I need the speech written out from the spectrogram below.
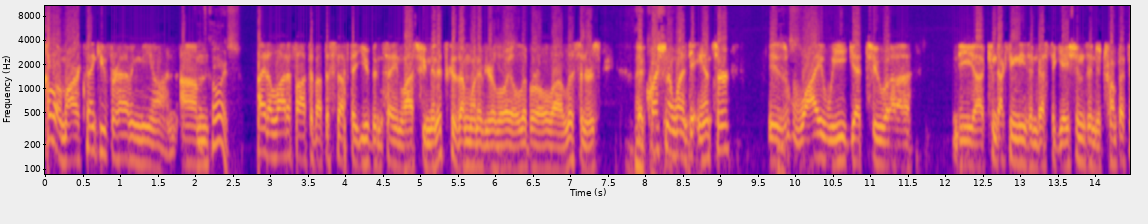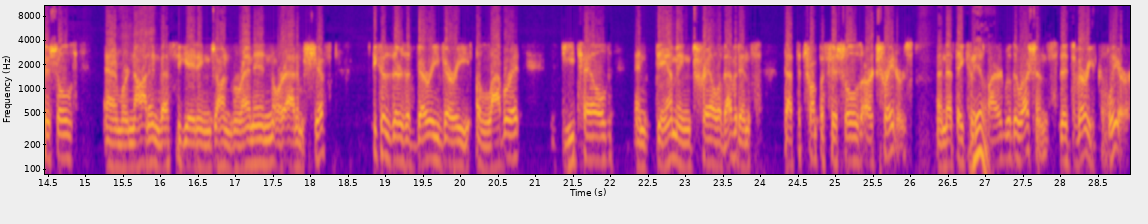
Hello, Mark. Thank you for having me on. Um, of course. I had a lot of thoughts about the stuff that you've been saying the last few minutes because I'm one of your loyal liberal uh, listeners. Thank the you. question I wanted to answer is yes. why we get to uh, the uh, conducting these investigations into Trump officials and we're not investigating John Brennan or Adam Schiff because there's a very, very elaborate, detailed, and damning trail of evidence that the Trump officials are traitors and that they conspired really? with the Russians. It's very clear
